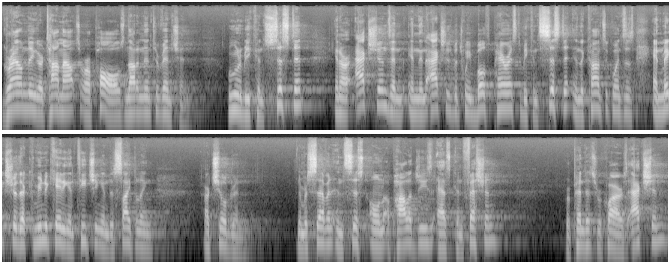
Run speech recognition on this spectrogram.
Grounding or timeouts or a pause, not an intervention. We want to be consistent in our actions and in the actions between both parents to be consistent in the consequences and make sure they're communicating and teaching and discipling our children. Number seven, insist on apologies as confession. Repentance requires action.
